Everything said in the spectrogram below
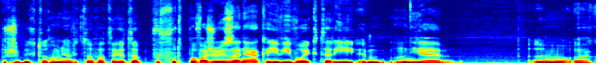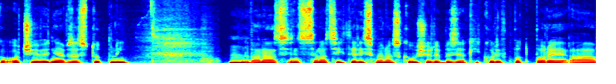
Proč bych toho měl litovat? Já to furt považuji za nějaký vývoj, který je mm, jako očividně vzestupný. 12 hmm. inscenací, které jsme naskoušeli bez jakýkoliv podpory a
